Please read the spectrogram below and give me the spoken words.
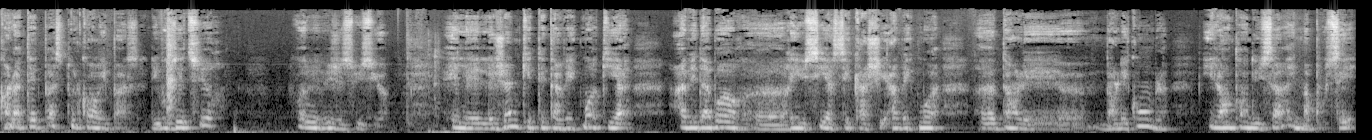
Quand la tête passe, tout le corps y passe. Il dit Vous êtes sûr? Oui, oui, oui, je suis sûr. Et les, jeunes qui étaient avec moi, qui a, avait d'abord euh, réussi à se cacher avec moi euh, dans, les, dans les combles. Il a entendu ça, il m'a poussé,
